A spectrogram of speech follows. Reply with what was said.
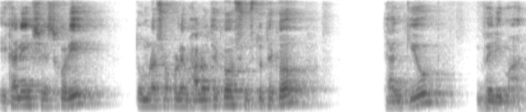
এখানেই শেষ করি। তোমরা সকলে ভালো থেকো, সুস্থ থেকো। থ্যাংক ইউ ভেরি মাচ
